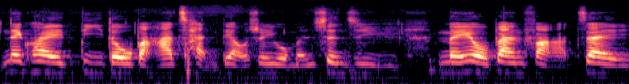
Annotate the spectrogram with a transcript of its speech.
那块地都把它铲掉，所以我们甚至于没有办法再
